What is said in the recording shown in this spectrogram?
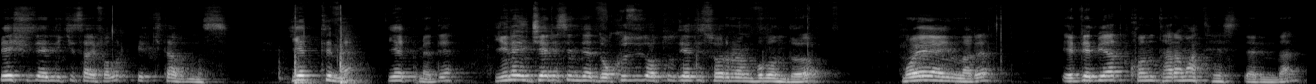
552 sayfalık bir kitabımız. Yetti mi? Yetmedi. Yine içerisinde 937 sorunun bulunduğu Moya yayınları edebiyat konu tarama testlerinden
